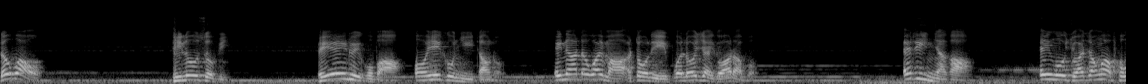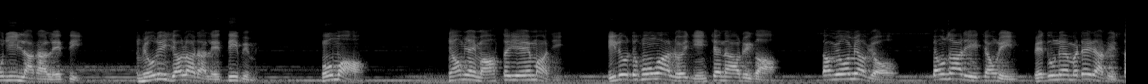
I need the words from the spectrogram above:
လုံးပါဦးဒီလိုဆိုပြီးဘေးအိမ်တွေကိုပါအော်ရိတ်ကိုညီတောင်းတော့အိမ်နာတစ်ဝိုက်မှာအတော်လေးပွဲလောရိုက်သွားတာပေါ့အဲ့ဒီညကအိမ်ကိုကြွားချောင်းကဖုန်ကြီးလာတာလဲသိအမျိုးတွေရောက်လာတာလဲသိပြီမယ်မုံမောင်ညောင်မြိုင်မှာတရေမကြီးဒီလိုတခုံးကလွဲရင်ကျန်တာတွေကတောင်ပြောမြောက်ပြောကျောင်းစားတွေအကြောင်းတွေဘယ်သူနဲ့မတိုက်တာတွေစ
